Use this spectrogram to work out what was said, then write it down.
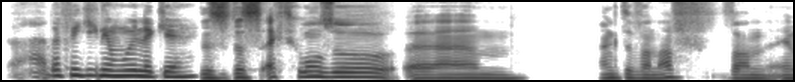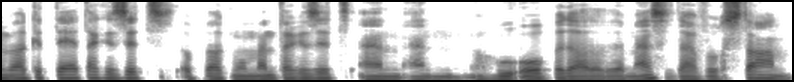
ah, dat vind ik een moeilijke. dus dat is echt gewoon zo... ehm hangt er vanaf van in welke tijd dat je zit, op welk moment dat je zit en, en hoe open dat de mensen daarvoor staan.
